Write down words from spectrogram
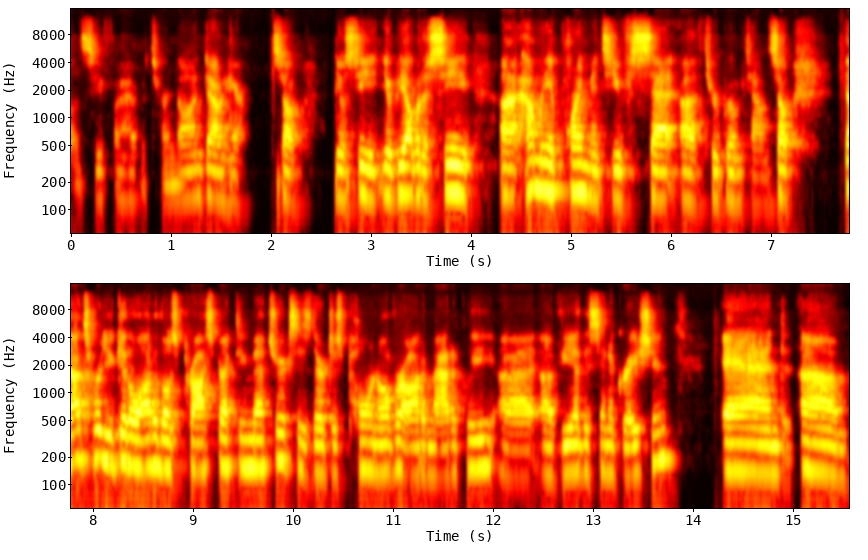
let's see if I have it turned on down here. So you'll see, you'll be able to see uh, how many appointments you've set uh, through Boomtown. So that's where you get a lot of those prospecting metrics is they're just pulling over automatically uh, uh, via this integration. And um,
